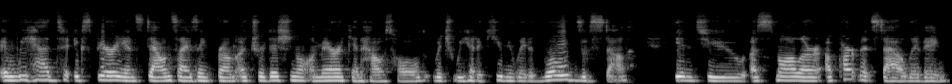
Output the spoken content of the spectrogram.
and we had to experience downsizing from a traditional American household, which we had accumulated loads of stuff into a smaller apartment style living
